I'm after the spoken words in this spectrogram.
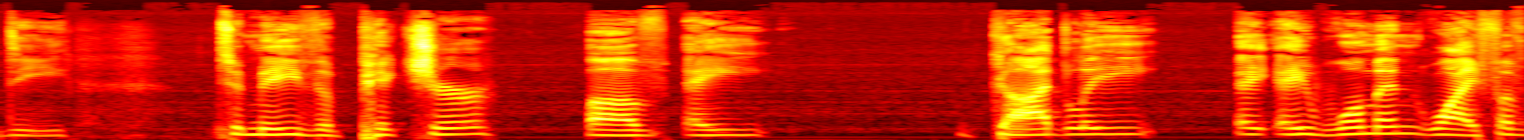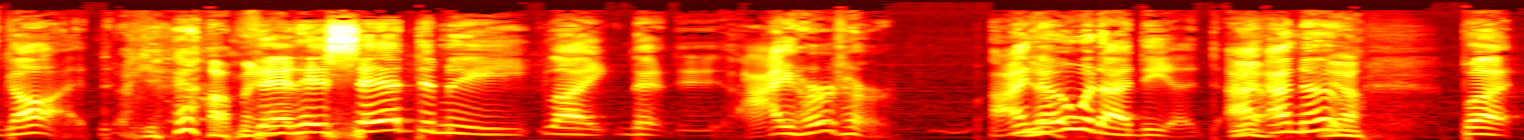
the to me the picture of a godly a, a woman wife of God Yeah, man. that has said to me like that I hurt her. I Yeah. know what I did. Yeah, I, I know. yeah. But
